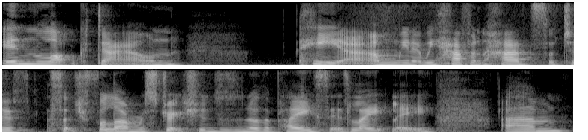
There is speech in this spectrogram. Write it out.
in lockdown, here and you know we haven't had sort of such full-on restrictions as in other places lately. Um,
